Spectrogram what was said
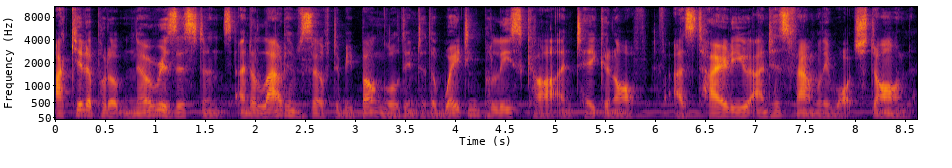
Akira put up no resistance and allowed himself to be bungled into the waiting police car and taken off as Tairyu and his family watched on.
